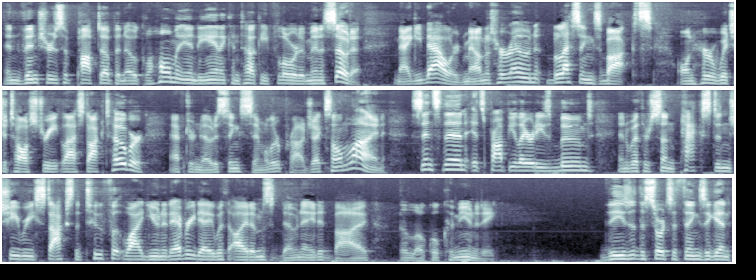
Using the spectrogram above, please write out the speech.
and ventures have popped up in Oklahoma, Indiana, Kentucky, Florida, Minnesota. Maggie Ballard mounted her own Blessings Box on her Wichita street last October after noticing similar projects online. Since then, its popularity has boomed, and with her son Paxton, she restocks the two foot wide unit every day with items donated by the local community. These are the sorts of things, again,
